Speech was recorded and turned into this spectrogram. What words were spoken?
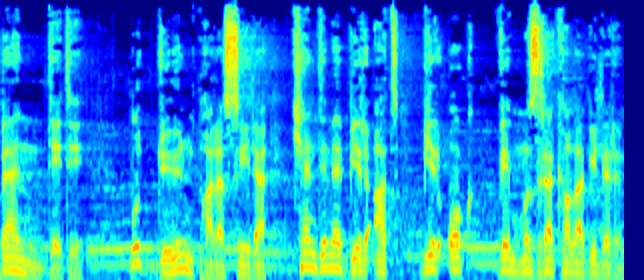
Ben dedi, bu düğün parasıyla kendime bir at, bir ok ve mızrak alabilirim.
